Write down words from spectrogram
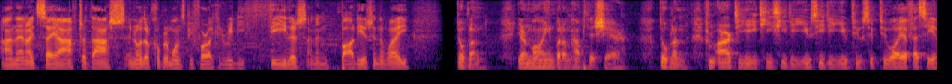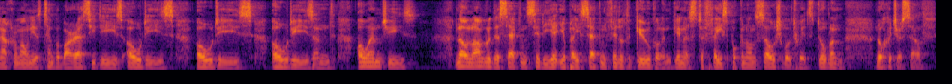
and then I'd say after that another couple of months before I could really feel it and embody it in the way. Dublin, you're mine, but I'm happy to share. Dublin, from RTE, TCD, UCD, U2, SIPTU, IFSC, and acrimonious Temple Bar SCDs, ODs, ODs, ODs, and OMGs. No longer the second city, yet you play second fiddle to Google and Guinness, to Facebook and unsociable twits. Dublin, look at yourself.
